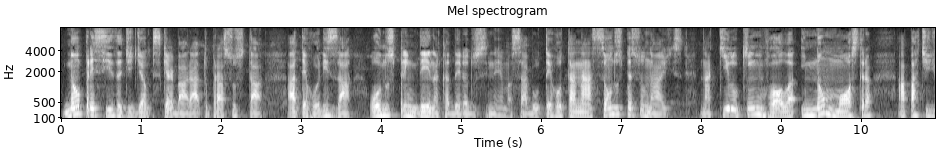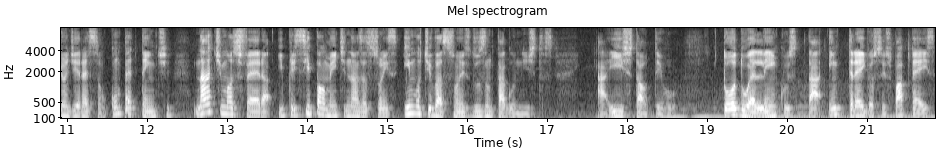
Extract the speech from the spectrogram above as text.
não precisa de jumpscare barato para assustar, aterrorizar ou nos prender na cadeira do cinema, sabe? O terror tá na ação dos personagens, naquilo que enrola e não mostra a partir de uma direção competente, na atmosfera e principalmente nas ações e motivações dos antagonistas. Aí está o terror. Todo o elenco está entregue aos seus papéis,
